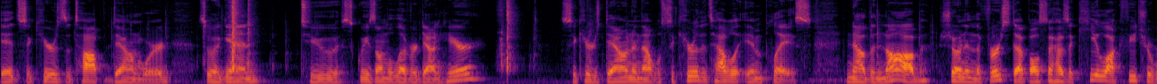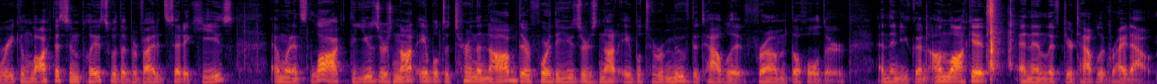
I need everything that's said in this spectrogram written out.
it secures the top downward. So again, to squeeze on the lever down here, secures down and that will secure the tablet in place. Now the knob shown in the first step also has a key lock feature where you can lock this in place with a provided set of keys and when it's locked the user is not able to turn the knob therefore the user is not able to remove the tablet from the holder and then you can unlock it and then lift your tablet right out.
